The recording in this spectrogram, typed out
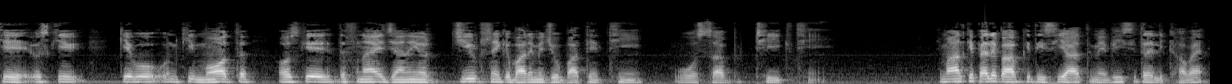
कि, उसकी, कि वो, उनकी मौत और उसके दफनाए जाने और जी उठने के बारे में जो बातें थीं, वो सब ठीक थीं। हिमाल के पहले बाब की तीसरी आयत में भी इसी तरह लिखा हुआ है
